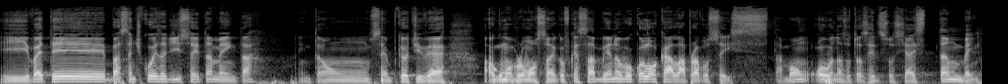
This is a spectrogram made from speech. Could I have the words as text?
E vai ter bastante coisa disso aí também, tá? Então, sempre que eu tiver alguma promoção que eu fiquei sabendo, eu vou colocar lá para vocês, tá bom? Ou nas outras redes sociais também.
